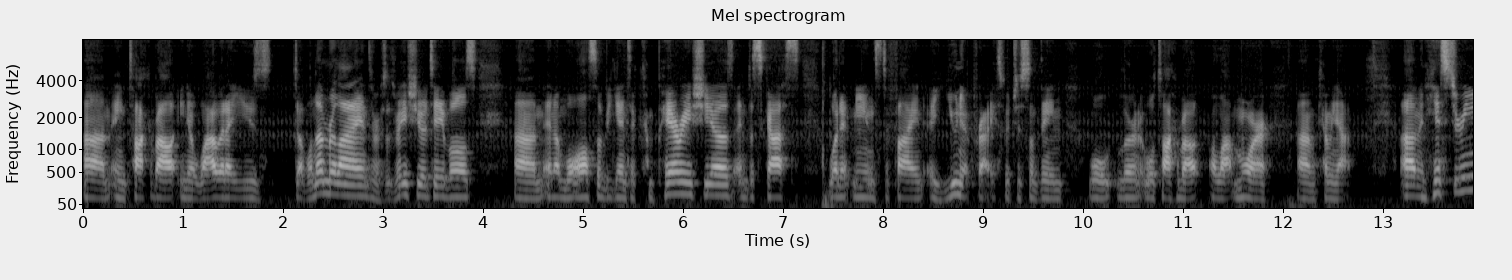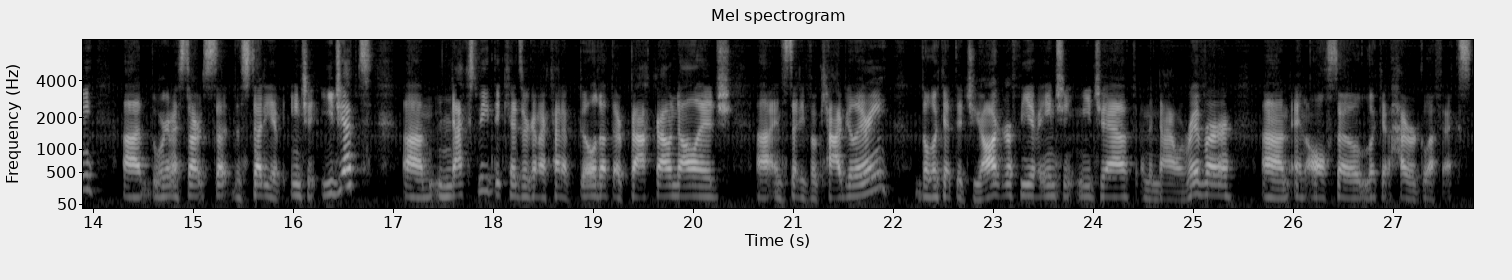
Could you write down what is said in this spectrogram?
um, and talk about, you know, why would I use double number lines versus ratio tables. Um, and we'll also begin to compare ratios and discuss what it means to find a unit price, which is something we'll learn, we'll talk about a lot more um, coming up. Um, in history, uh, we're going to start stu- the study of ancient Egypt. Um, next week, the kids are going to kind of build up their background knowledge uh, and study vocabulary. They'll look at the geography of ancient Egypt and the Nile River, um, and also look at hieroglyphics.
